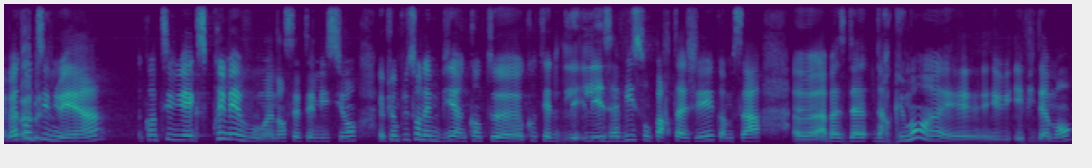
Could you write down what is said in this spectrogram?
Eh bien, continuez, hein. Continuez, exprimez-vous hein, dans cette émission. Et puis en plus, on aime bien quand, euh, quand les, avis sont partagés comme ça, euh, à base d'arguments, hein, évidemment.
